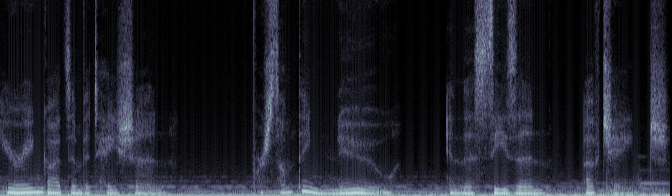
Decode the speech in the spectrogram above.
hearing God's invitation for something new in this season of change.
